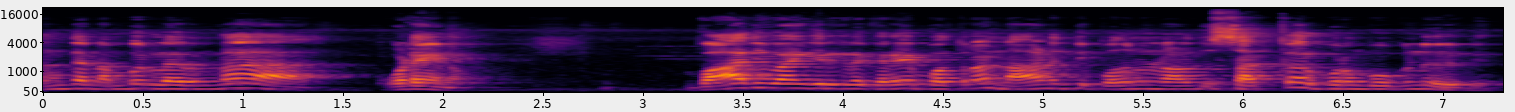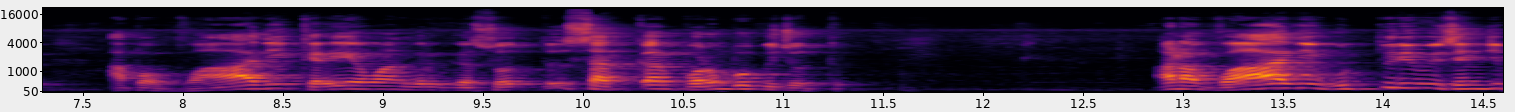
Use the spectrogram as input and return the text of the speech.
அந்த நம்பரில் இருந்தால் உடையணும். வாதி வாங்கியிருக்கிற கிரைய பத்திரம் நானூற்றி பதினொன்றாவது சர்க்கார் புறம்போக்குன்னு இருக்குது அப்போ வாதி கிரைய வாங்கியிருக்கிற சொத்து சர்க்கார் புறம்போக்கு சொத்து. ஆனால் வாதி உட்பிரிவு செஞ்சு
